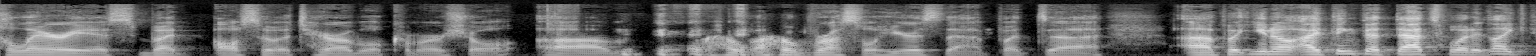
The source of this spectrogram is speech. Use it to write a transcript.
hilarious, but also a terrible commercial. Um, I, hope, I, hope, Russell hears that. But, uh, uh, but you know, I think that that's what it like.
